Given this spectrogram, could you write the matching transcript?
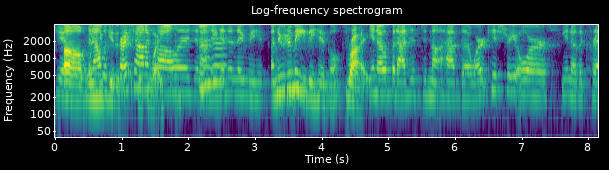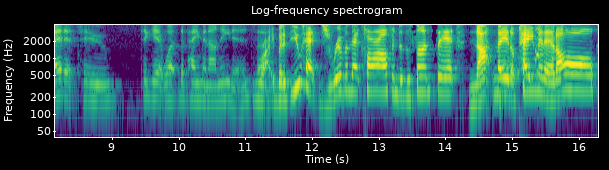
Yeah, um, I mean, when I was get fresh out situation. of college, and mm-hmm. I needed a new vehicle, a new to me vehicle. Right. You know, but I just did not have the work history or you know the credit to to get what the payment I needed. So. Right. But if you had driven that car off into the sunset, not made a payment at all,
